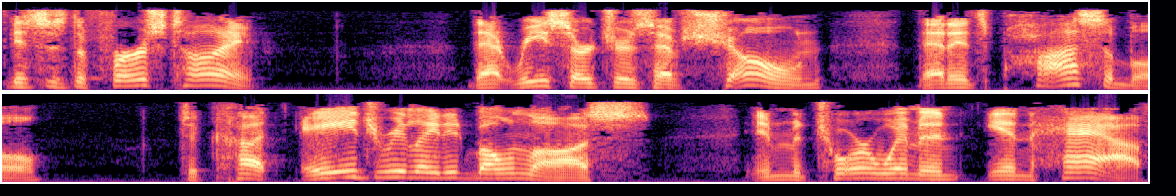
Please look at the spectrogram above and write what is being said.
This is the first time that researchers have shown that it's possible to cut age-related bone loss in mature women in half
